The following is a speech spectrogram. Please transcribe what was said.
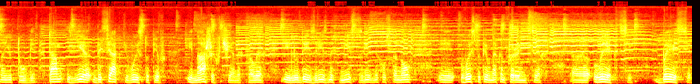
на Ютубі. Там є десятки виступів і наших вчених колег, і людей з різних міст, з різних установ, і виступів на конференціях, е, лекцій, бесід.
